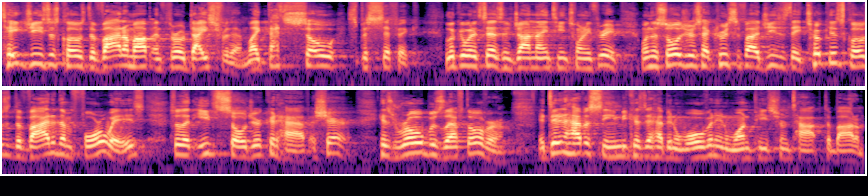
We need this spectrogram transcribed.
take Jesus' clothes, divide them up, and throw dice for them. Like, that's so specific. Look at what it says in John 19, 23. When the soldiers had crucified Jesus, they took his clothes divided them four ways so that each soldier could have a share. His robe was left over. It didn't have a seam because it had been woven in one piece from top to bottom.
